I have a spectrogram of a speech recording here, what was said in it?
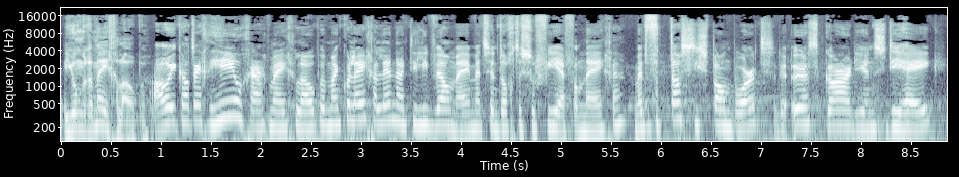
jongeren meegelopen? Oh, ik had echt heel graag meegelopen. Mijn collega Lennart die liep wel mee met zijn dochter Sofia van 9. Met een fantastisch spanbord. De Earth Guardians, die Heek.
